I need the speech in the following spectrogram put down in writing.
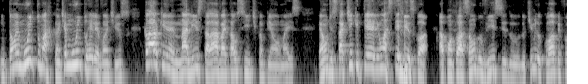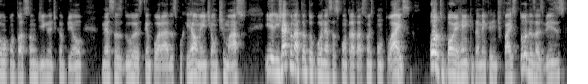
Então é muito marcante, é muito relevante isso. Claro que na lista lá vai estar o City campeão, mas é um destaque. Tinha que ter ali um asterisco, ó. A pontuação do vice do, do time do Klopp foi uma pontuação digna de campeão nessas duas temporadas, porque realmente é um timaço. E já que o Natan tocou nessas contratações pontuais, outro power ranking também que a gente faz todas as vezes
